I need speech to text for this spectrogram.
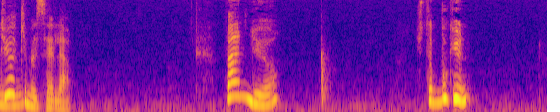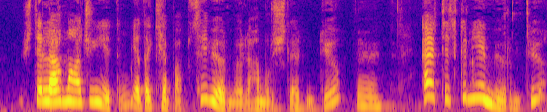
Diyor ki mesela ben diyor işte bugün işte lahmacun yedim ya da kebap. Seviyorum öyle hamur işlerini diyor. Evet. Ertesi gün yemiyorum diyor.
